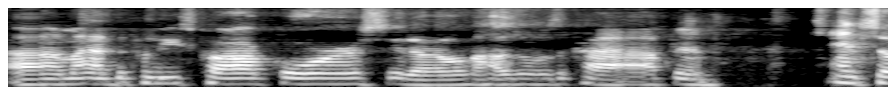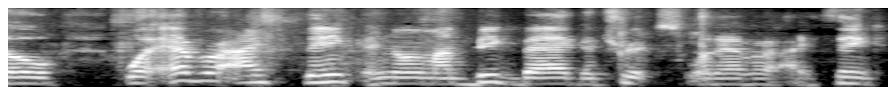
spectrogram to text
Um, I have the police car, of course. You know, my husband was a cop, and and so whatever I think, you know, my big bag of tricks, whatever I think,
